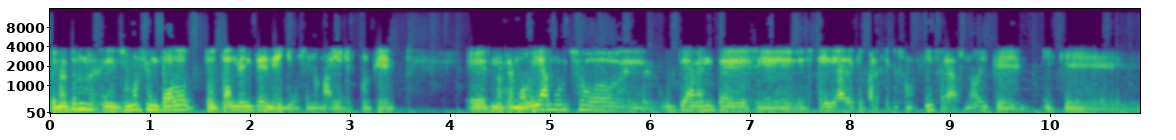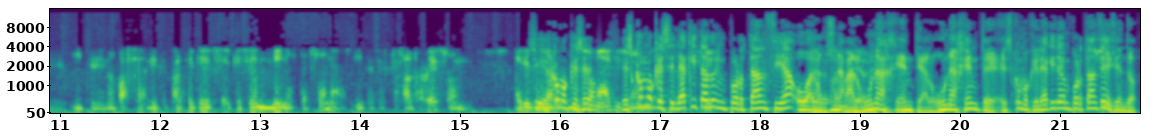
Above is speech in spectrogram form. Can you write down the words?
pero nosotros eh, nos hemos centrado totalmente en ellos, en los mayores, porque eh, nos removía mucho eh, últimamente eh, esta idea de que parece que son cifras, ¿no? Y que, y que, y que no pasa, y que parece que, que sean menos personas, y que es al revés, son... Hay que Sí, es como que se, más es son- como que se le ha quitado importancia, o alguna, alguna gente, alguna gente, es como que le ha quitado importancia diciendo,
